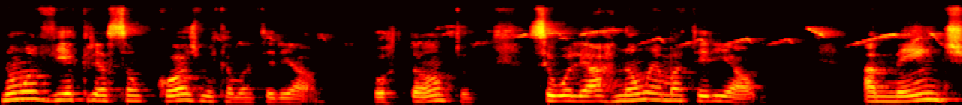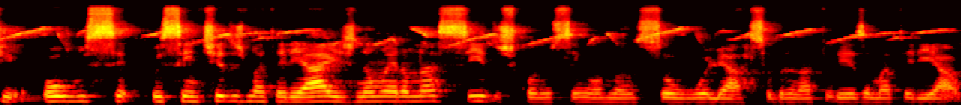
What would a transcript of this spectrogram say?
não havia criação cósmica material. Portanto, seu olhar não é material. A mente ou os, os sentidos materiais não eram nascidos quando o Senhor lançou o olhar sobre a natureza material.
